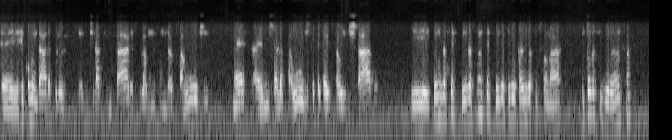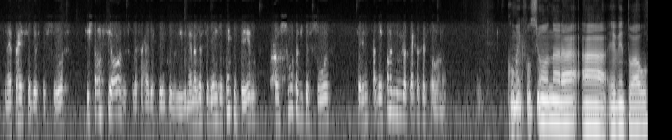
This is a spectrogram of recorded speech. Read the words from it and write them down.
é, recomendada pelas entidades sanitárias, pela Organização Mundial de Saúde, né, é, Ministério da Saúde, Secretaria de Saúde do Estado, e temos a certeza, a plena certeza que voltaremos a funcionar com toda a segurança né, para receber as pessoas que estão ansiosas por essa reabertura, inclusive. Né? Nós recebemos o tempo inteiro consulta de pessoas querendo saber quando as bibliotecas retornam. Como é que funcionará a eventual,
